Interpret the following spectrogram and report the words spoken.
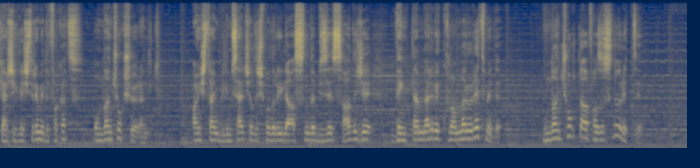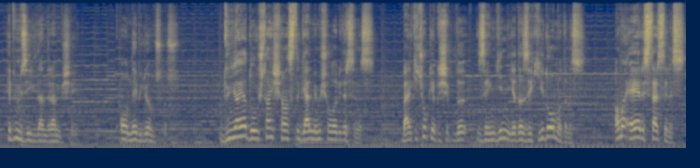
Gerçekleştiremedi fakat ondan çok şey öğrendik. Einstein bilimsel çalışmalarıyla aslında bize sadece denklemler ve kuramlar öğretmedi. Bundan çok daha fazlasını öğretti. Hepimizi ilgilendiren bir şey. O ne biliyor musunuz? Dünyaya doğuştan şanslı gelmemiş olabilirsiniz. Belki çok yakışıklı, zengin ya da zeki doğmadınız. Ama eğer isterseniz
